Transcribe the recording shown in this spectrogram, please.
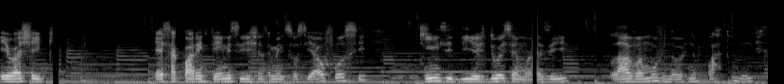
eu achei que essa quarentena, esse distanciamento social fosse 15 dias, duas semanas, e lá vamos nós no quarto mês.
